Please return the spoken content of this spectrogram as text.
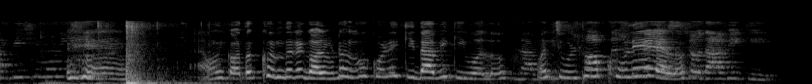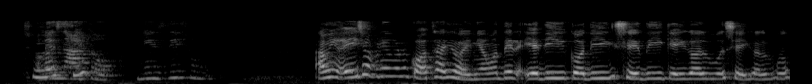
আমি কতক্ষণ ধরে গল্প টল্প করে কি দাবি কি বলো? আমার চুল টুল খুলে গেল। শুনে এসছি? আমি এইসব নিয়ে কোনো কথাই হয়নি। আমাদের এদিক ওদিক সেদিক এই গল্প সেই গল্প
